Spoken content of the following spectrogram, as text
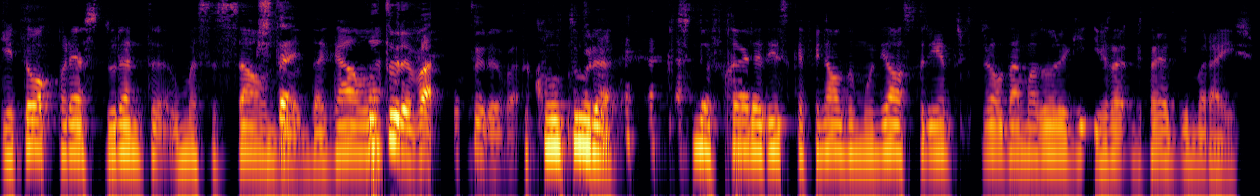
Então, ao que parece, durante uma sessão de- da gala Cultura, vá, cultura, vá. de cultura, Cristina Ferreira disse que a final do Mundial seria entre Estrela da Amadora e Vitória de Guimarães.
